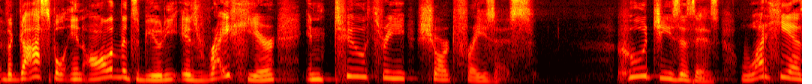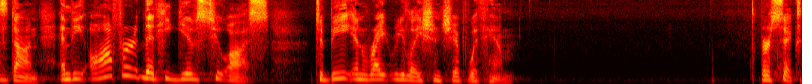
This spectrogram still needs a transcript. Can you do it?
The gospel, in all of its beauty, is right here in two, three short phrases who Jesus is, what he has done, and the offer that he gives to us to be in right relationship with him. Verse 6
